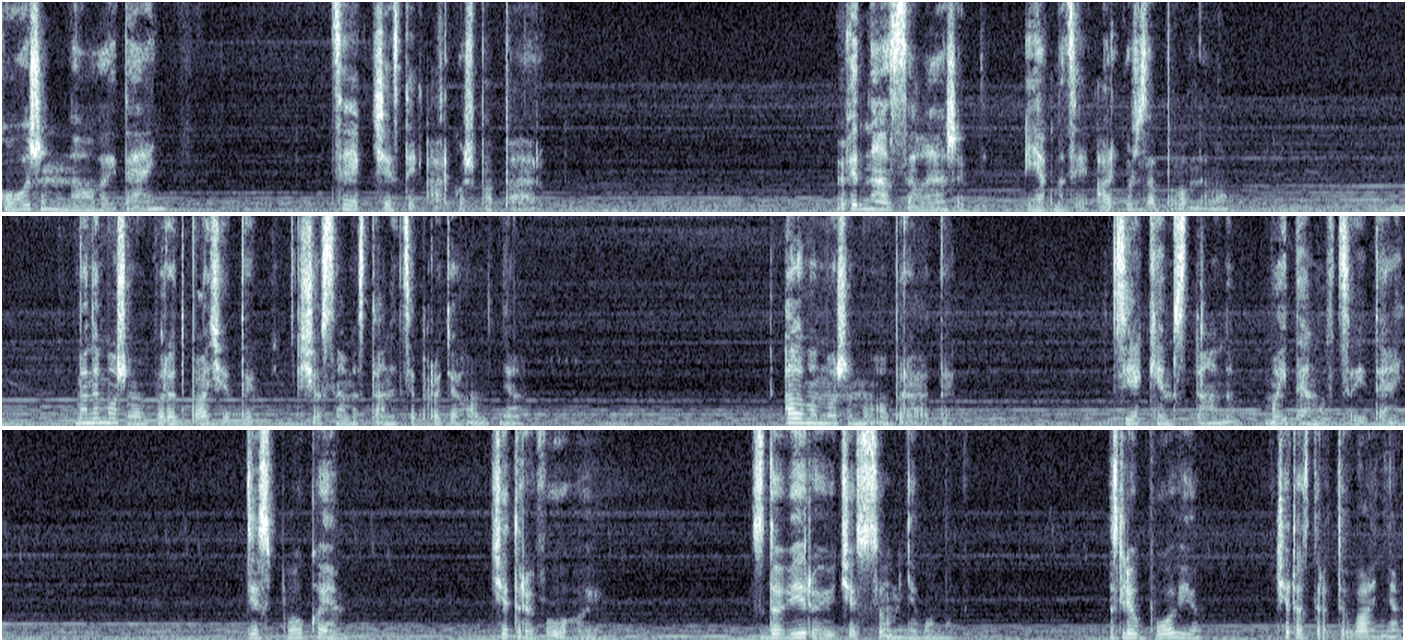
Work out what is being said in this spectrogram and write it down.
Кожен новий день це як чистий аркуш паперу. Від нас залежить, як ми цей аркуш заповнимо. Ми не можемо передбачити, що саме станеться протягом дня. Але ми можемо обрати, з яким станом ми йдемо в цей день, зі спокоєм чи тривогою, з довірою чи сумнівами, з любов'ю чи роздратуванням.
